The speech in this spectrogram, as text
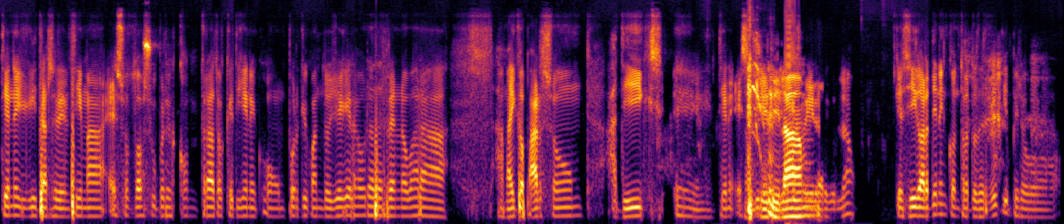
Tiene que quitarse de encima esos dos super contratos que tiene con. Porque cuando llegue la hora de renovar a, a Michael Parsons, a Dix, eh, tiene ese que lado. Que sí, ahora tienen contratos de rookie, pero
